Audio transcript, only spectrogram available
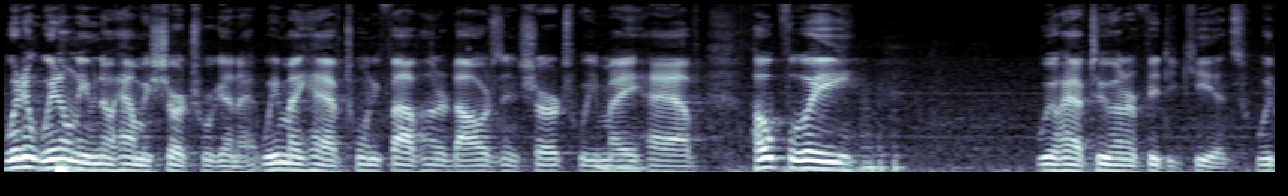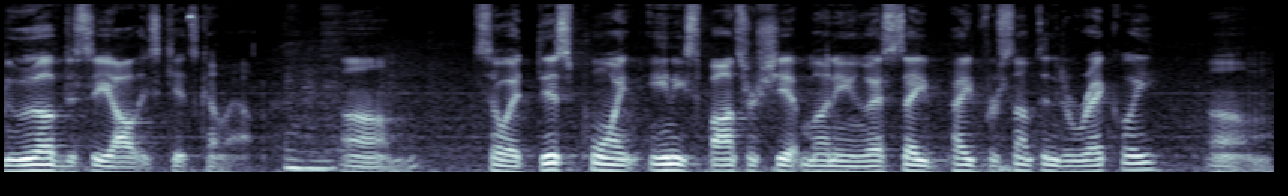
we don't, we don't even know how many shirts we're gonna, we may have twenty-five hundred dollars in shirts, we may have, hopefully, we'll have two hundred fifty kids. We'd love to see all these kids come out. Um, so at this point, any sponsorship money, unless they paid for something directly, um,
